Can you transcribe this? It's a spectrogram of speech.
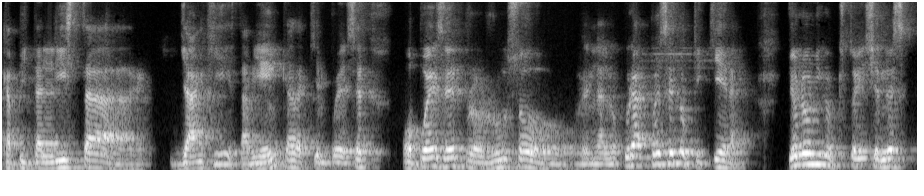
capitalista yanqui, está bien, cada quien puede ser, o puede ser pro ruso en la locura, puede ser lo que quiera. Yo lo único que estoy diciendo es,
